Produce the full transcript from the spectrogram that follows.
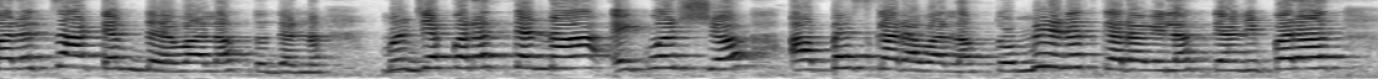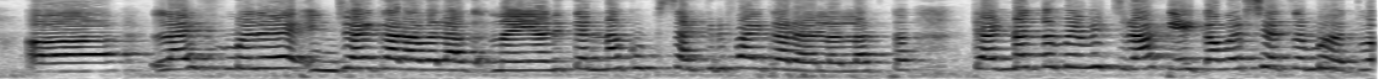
परतचा अटेम्प्ट द्यावा लागतो त्यांना. म्हणजे परत त्यांना एक वर्ष अभ्यास करावा लागतो मेहनत करावी लागते आणि परत लाईफमध्ये एन्जॉय करावं लागत नाही आणि त्यांना खूप सॅक्रिफाय करायला लागतं. त्यांना तुम्ही विचारा की एका वर्षाचं महत्त्व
